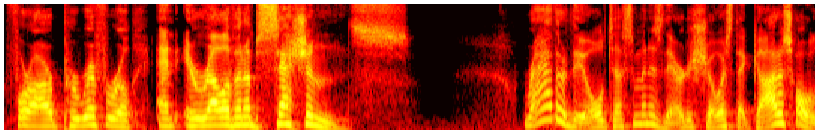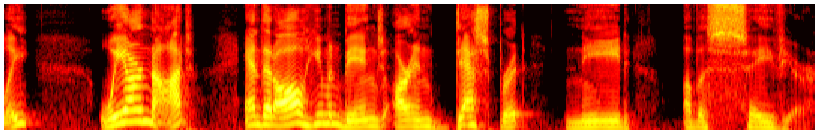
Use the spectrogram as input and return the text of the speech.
for our peripheral and irrelevant obsessions. Rather, the Old Testament is there to show us that God is holy, we are not, and that all human beings are in desperate need of a Savior.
